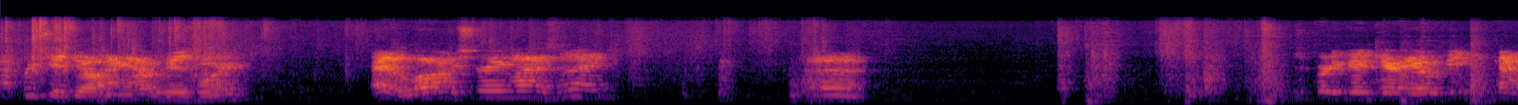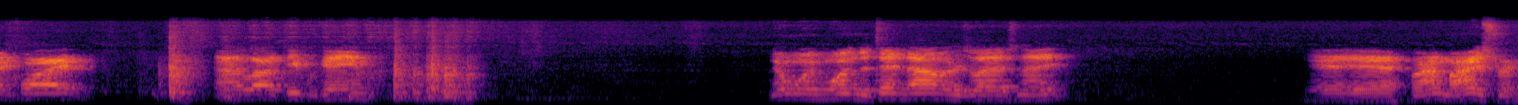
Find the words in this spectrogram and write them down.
I appreciate y'all hanging out with me this morning. Had a long stream last night. Uh, it was pretty good karaoke, kind of quiet. Not a lot of people came. No one won the ten dollars last night. Yeah, yeah. Well, mine's from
